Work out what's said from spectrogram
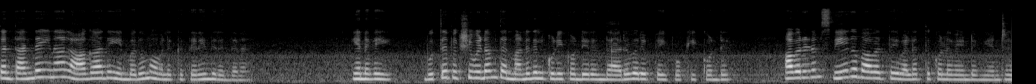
தன் தந்தையினால் ஆகாது என்பதும் அவளுக்கு தெரிந்திருந்தன. எனவே புத்த பிக்ஷுவிடம் தன் மனதில் குடிக்கொண்டிருந்த அருவருப்பை போக்கிக் கொண்டு அவரிடம் சிநேக பாவத்தை வளர்த்து கொள்ள வேண்டும் என்று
